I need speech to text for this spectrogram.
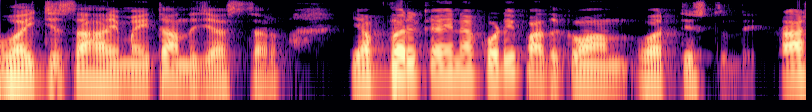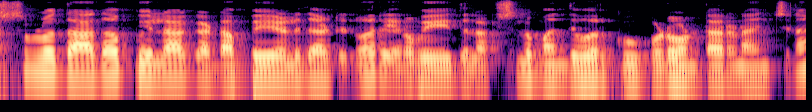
వైద్య సహాయం అయితే అందజేస్తారు. ఎవరికైనా కూడా ఈ పథకం వర్తిస్తుంది. రాష్ట్రంలో దాదాపు ఇలాగ డెబ్బై ఏళ్ళు దాటిన వారు ఇరవై ఐదు లక్షల మంది వరకు కూడా ఉంటారని అంచనా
